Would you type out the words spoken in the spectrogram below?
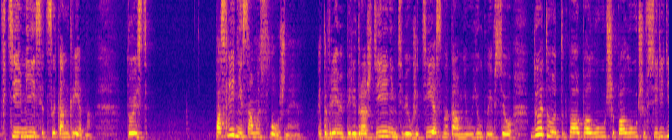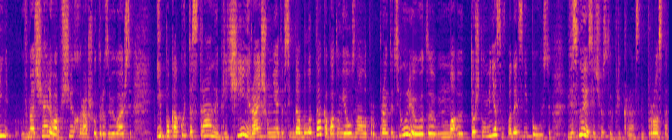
в те месяцы конкретно. То есть последние самые сложные. Это время перед рождением, тебе уже тесно, там неуютно и все. До этого вот по получше, получше, в середине, в начале вообще хорошо ты развиваешься. И по какой-то странной причине, раньше у меня это всегда было так, а потом я узнала про, про эту теорию, вот э, ма- то, что у меня совпадает с ней полностью. Весной я себя чувствую прекрасно, просто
